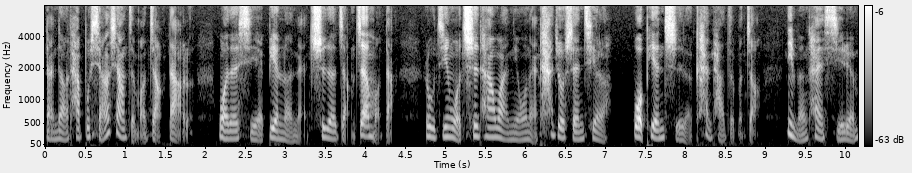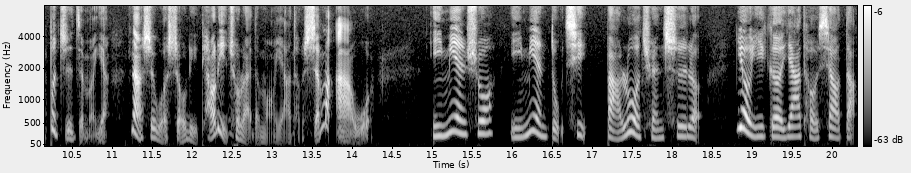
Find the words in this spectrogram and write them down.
难道他不想想怎么长大了？我的血变了奶，吃的长这么大，如今我吃他碗牛奶，他就生气了。我偏吃了，看他怎么着。你们看袭人不知怎么样，那是我手里调理出来的毛丫头，什么阿窝？一面说，一面赌气。把落全吃了。又一个丫头笑道：“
